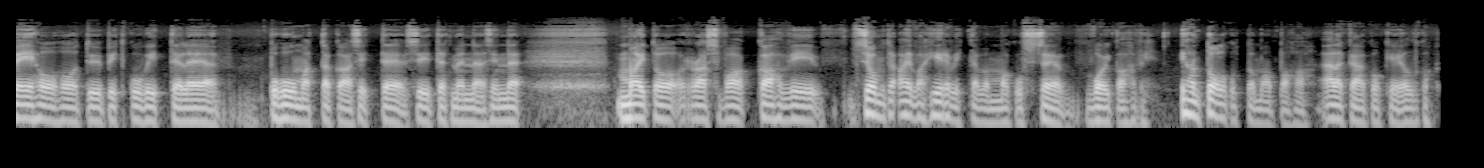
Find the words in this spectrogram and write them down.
VHH-tyypit kuvittelee, puhumattakaan sitten siitä, että mennään sinne maito, rasva, kahvi. Se on muuten aivan hirvittävän maku se voi kahvi. Ihan tolkuttoman paha. Älkää kokeilko.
